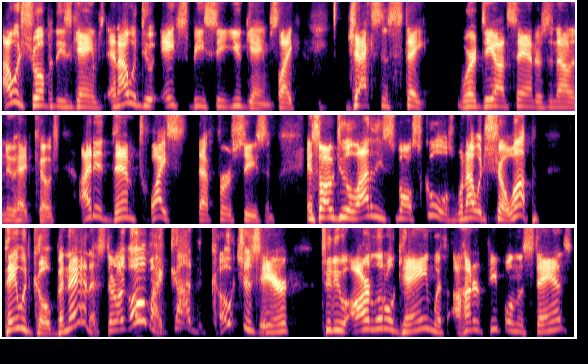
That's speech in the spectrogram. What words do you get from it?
I would show up at these games and I would do HBCU games like Jackson State where Deion Sanders is now the new head coach. I did them twice that first season. And so I would do a lot of these small schools. When I would show up, they would go bananas. They're like, oh my God, the coach is here to do our little game with 100 people in the stands.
